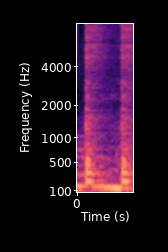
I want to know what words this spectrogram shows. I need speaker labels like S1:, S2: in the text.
S1: Oh.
